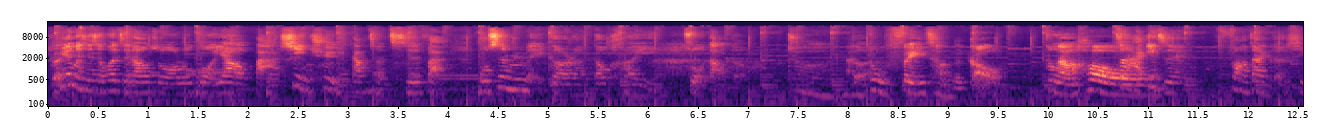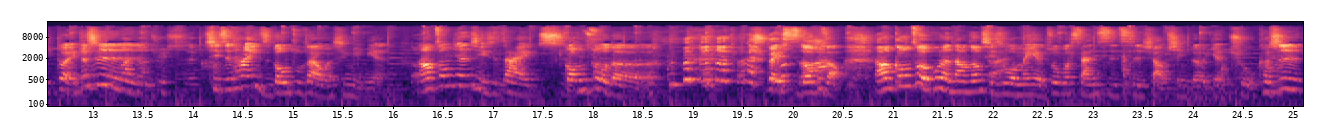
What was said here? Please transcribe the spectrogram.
对。因为我们其实会知道说，如果要把兴趣当成吃饭，不是每个人都可以做到的，就难度非常的高。然后这还一直放在你的心里，对，就是其实他一直都住在我心里面。然后中间其实，在工作的 对死都不走。然后工作的过程当中，其实我们也做过三四次小型的演出。可是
